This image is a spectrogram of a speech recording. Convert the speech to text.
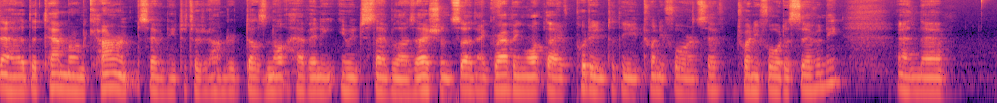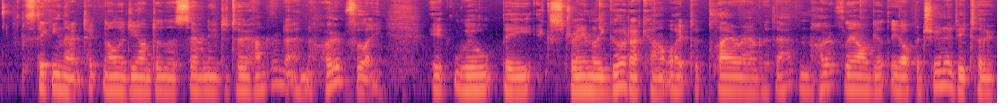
Uh, the Tamron current 70 to 200 does not have any image stabilization, so they're grabbing what they've put into the 24 and 24 to 70, and they're sticking that technology onto the 70 to 200, and hopefully it will be extremely good. I can't wait to play around with that, and hopefully I'll get the opportunity to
